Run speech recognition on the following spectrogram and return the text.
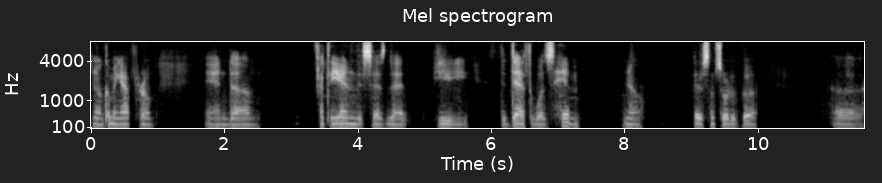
you know, coming after him and um, at the end it says that he, the death was him. You know, there's some sort of uh, uh,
